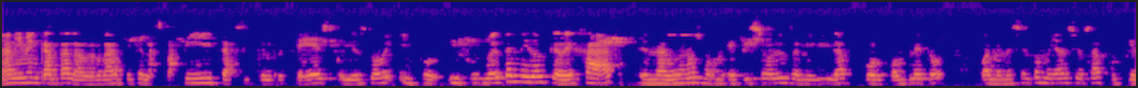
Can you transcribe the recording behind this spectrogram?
a mí me encanta la verdad, porque las papitas y que el refresco y eso, y pues lo he tenido que dejar en algunos episodios de mi vida por completo, cuando me siento muy ansiosa, porque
